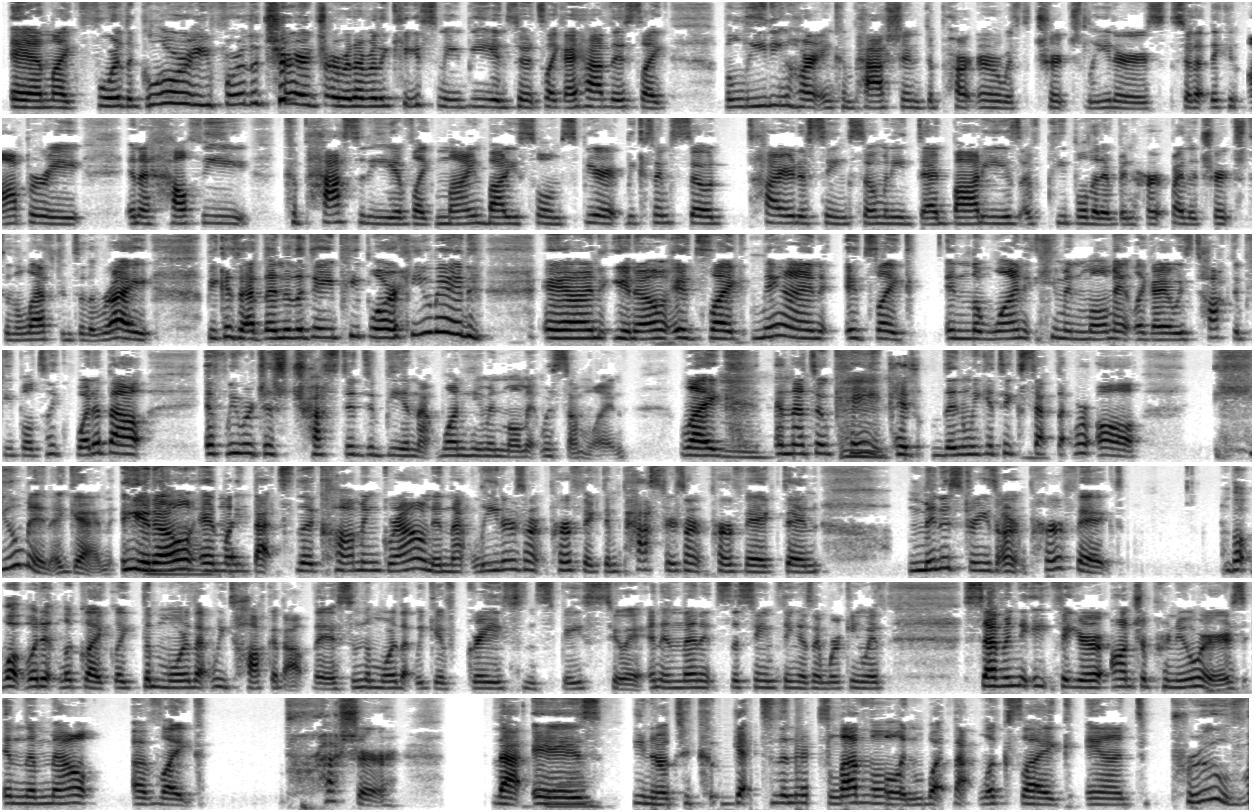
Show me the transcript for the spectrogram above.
and like for the glory, for the church, or whatever the case may be. And so it's like I have this like, bleeding heart and compassion to partner with church leaders so that they can operate in a healthy capacity of like mind, body, soul, and spirit because I'm so tired of seeing so many dead bodies of people that have been hurt by the church to the left and to the right because at the end of the day people are human. And you know it's like man it's like in the one human moment like I always talk to people it's like what about if we were just trusted to be in that one human moment with someone like, mm. and that's okay because mm. then we get to accept that we're all human again, you know? Yeah. And like that's the common ground, and that leaders aren't perfect, and pastors aren't perfect, and ministries aren't perfect. but what would it look like like the more that we talk about this and the more that we give grace and space to it and, and then it's the same thing as i'm working with seven to eight figure entrepreneurs in the amount of like pressure that is you know to get to the next level and what that looks like and to prove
